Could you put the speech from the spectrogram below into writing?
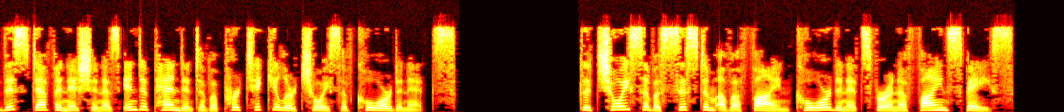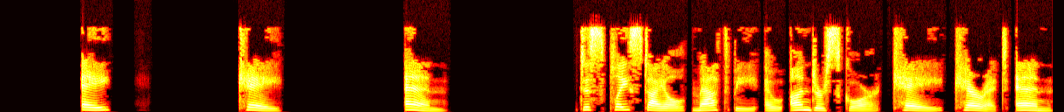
this definition is independent of a particular choice of coordinates. The choice of a system of affine coordinates for an affine space. A k n display style math b o underscore k caret n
